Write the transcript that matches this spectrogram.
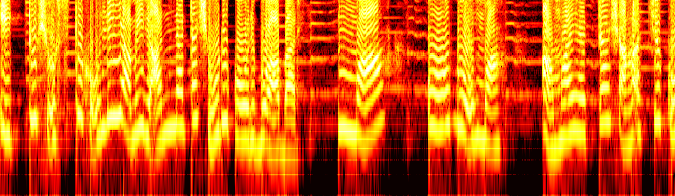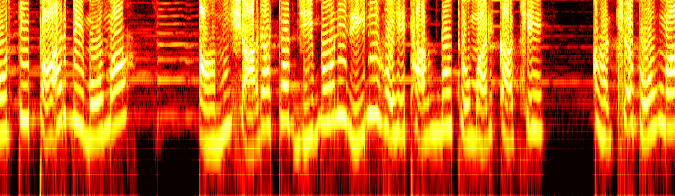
একটু সুস্থ হলেই আমি রান্নাটা শুরু করব আবার। মা, ও বৌমা আমায় একটা সাহায্য করতে পারবে, বৌমা? আমি সারাটা জীবন ঋণী হয়ে থাকব তোমার কাছে। আচ্ছা বৌমা,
